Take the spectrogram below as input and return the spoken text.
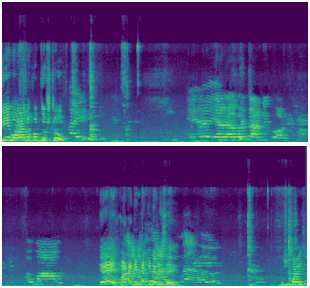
সিম ওরা তো খুব দুষ্টু। এই ফাটা ডিমটা কি ডালিছে কুসুম বাড়াইছে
